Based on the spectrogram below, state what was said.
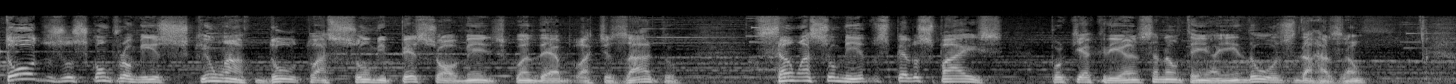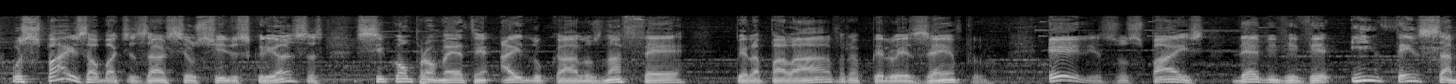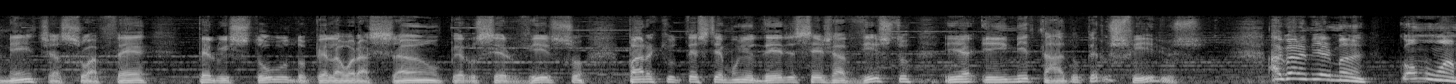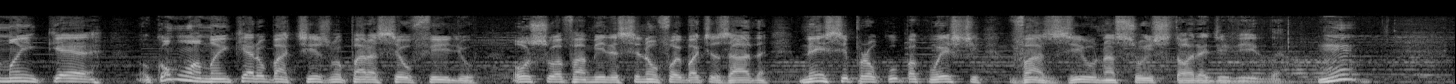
todos os compromissos que um adulto assume pessoalmente quando é batizado são assumidos pelos pais, porque a criança não tem ainda o uso da razão. Os pais, ao batizar seus filhos crianças, se comprometem a educá-los na fé, pela palavra, pelo exemplo. Eles, os pais, devem viver intensamente a sua fé pelo estudo, pela oração, pelo serviço, para que o testemunho deles seja visto e, e imitado pelos filhos. Agora, minha irmã, como uma mãe quer, como uma mãe quer o batismo para seu filho ou sua família se não foi batizada, nem se preocupa com este vazio na sua história de vida? Hum?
